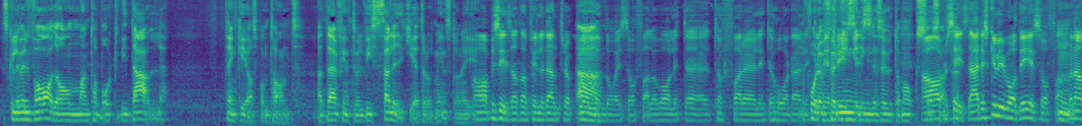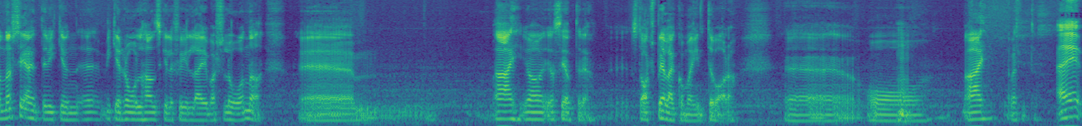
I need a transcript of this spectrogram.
Det skulle väl vara då om man tar bort Vidal. Tänker jag spontant. Att där finns det väl vissa likheter åtminstone. Ja precis, att han fyller den trupprollen ja. då i så fall och var lite tuffare, lite hårdare. Lite får en föryngring dessutom också. Ja precis, det... Nej, det skulle ju vara det i så fall. Mm. Men annars ser jag inte vilken, eh, vilken roll han skulle fylla i Barcelona. Ehm... Nej, jag, jag ser inte det. Startspelare kommer han inte vara. Ehm... och... Mm. Nej, jag vet inte. Nej,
